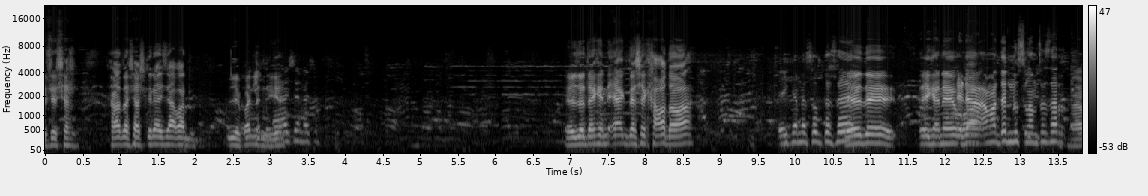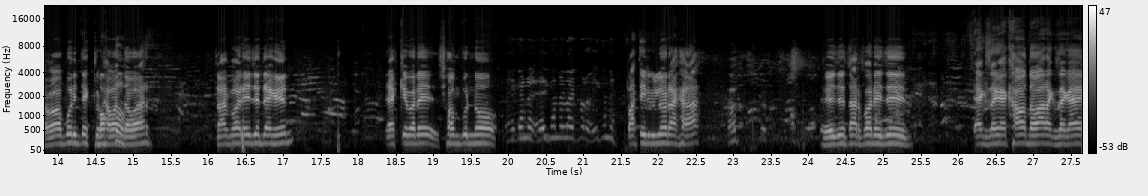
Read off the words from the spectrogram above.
এসে শেষ খাওয়া দাওয়া শেষ করে এসে আবার ইয়ে পাইলেন নাকি? এই যে দেখেন এক দেশে খাওয়া দাওয়া। এইখানে চলতেছে। এই যে এইখানে এটা আমাদের নুসলাম চাচার অপরিত্যক্ত খাবার দাবার তারপর এই যে দেখেন একেবারে সম্পূর্ণ এইখানে এইখানে লাইট মারো এইখানে। পাতিলগুলো রাখা। এই যে তারপর এই যে এক জায়গায় খাওয়া দাওয়া আর এক জায়গায়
